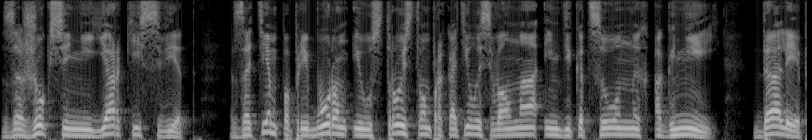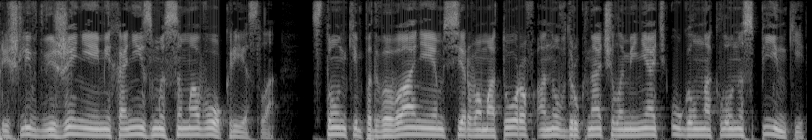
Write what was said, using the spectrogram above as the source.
зажегся неяркий свет. Затем по приборам и устройствам прокатилась волна индикационных огней. Далее пришли в движение механизмы самого кресла. С тонким подвыванием сервомоторов оно вдруг начало менять угол наклона спинки,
